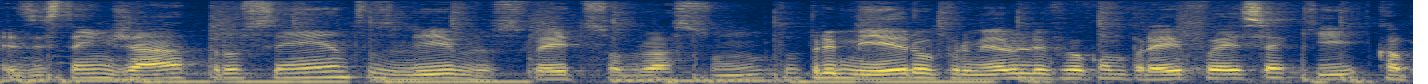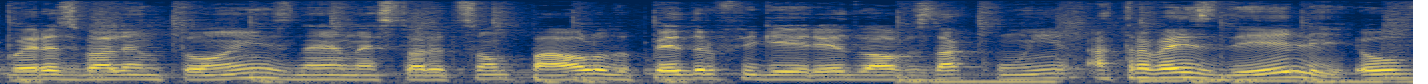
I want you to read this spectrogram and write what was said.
Existem já trocentos livros feitos sobre o assunto. Primeiro, o primeiro livro que eu comprei foi esse aqui, Capoeiras Valentões, né, na história de São Paulo, do Pedro Figueiredo Alves da Cunha. Através dele, eu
